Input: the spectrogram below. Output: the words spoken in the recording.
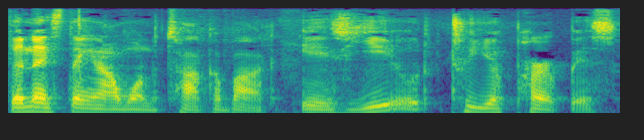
The next thing I want to talk about is yield to your purpose.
